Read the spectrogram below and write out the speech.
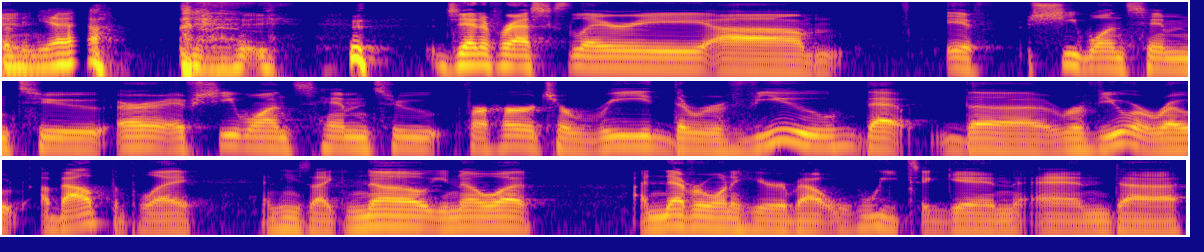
I And mean, yeah. Jennifer asks Larry, um, if she wants him to, or if she wants him to, for her to read the review that the reviewer wrote about the play, and he's like, "No, you know what? I never want to hear about wheat again." And uh,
